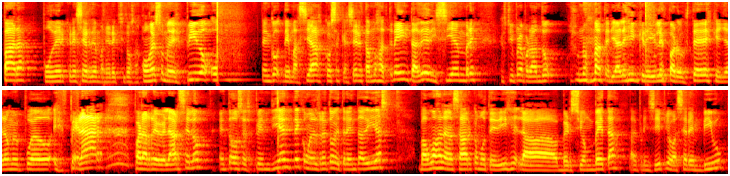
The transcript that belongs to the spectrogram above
Para poder crecer de manera exitosa. Con eso me despido. Hoy tengo demasiadas cosas que hacer. Estamos a 30 de diciembre. Estoy preparando unos materiales increíbles para ustedes que ya no me puedo esperar para revelárselo. Entonces, pendiente con el reto de 30 días. Vamos a lanzar, como te dije, la versión beta al principio. Va a ser en vivo.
